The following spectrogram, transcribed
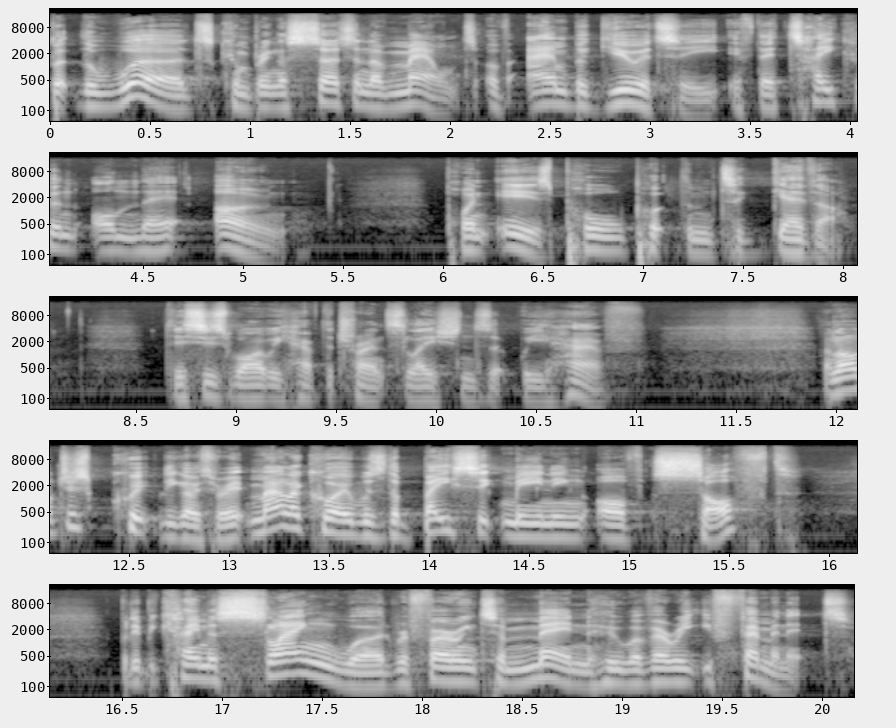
but the words can bring a certain amount of ambiguity if they're taken on their own. Point is, Paul put them together. This is why we have the translations that we have. And I'll just quickly go through it. Malakoi was the basic meaning of soft, but it became a slang word referring to men who were very effeminate,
